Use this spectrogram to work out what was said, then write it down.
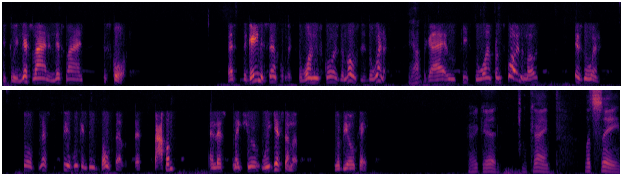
between this line and this line to score. That's the game is simple. It's the one who scores the most is the winner. Yeah. The guy who keeps the one from scoring the most is the winner. So let's see if we can do both of them. Let's stop them, and let's make sure we get some of them. We'll be okay. Very good. Okay. Let's see.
